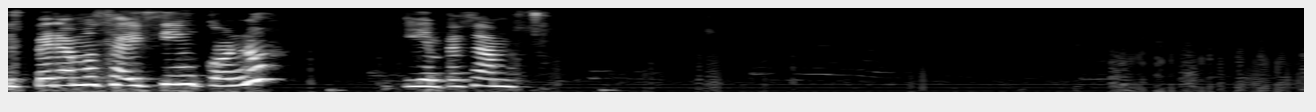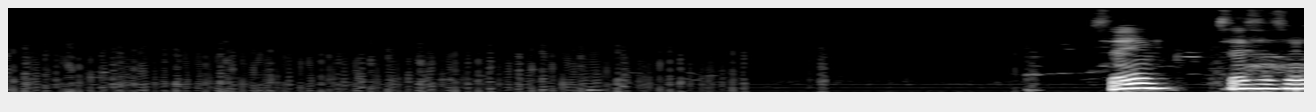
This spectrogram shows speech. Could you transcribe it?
Esperamos ahí cinco, ¿no? Y empezamos. Sí, sí, sí, sí.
